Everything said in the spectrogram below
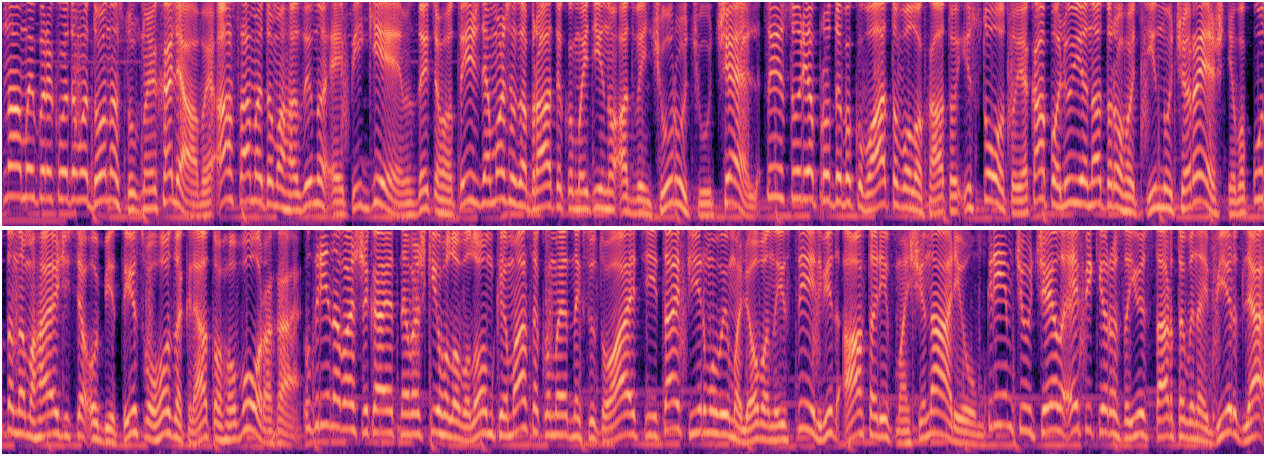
Ну а ми переходимо до наступної халяви, а саме до магазину Epic Games, де цього тижня можна забрати комедійну адвенчуру Чучель. Це історія про дивакувату волохату істоту, яка полює на дорогоцінну черешню, попутно намагаючися обійти свого заклятого ворога. Грі на вас чекають неважкі головоломки, маса комедних ситуацій та фірмовий мальований стиль від авторів Machинarium. Крім Чучел, епіки роздають стартовий набір для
